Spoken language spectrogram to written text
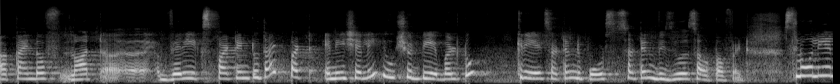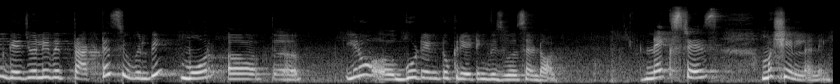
a kind of not uh, very expert into that but initially you should be able to create certain reports certain visuals out of it. Slowly and gradually with practice you will be more uh, uh, you know uh, good into creating visuals and all. Next is machine learning.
